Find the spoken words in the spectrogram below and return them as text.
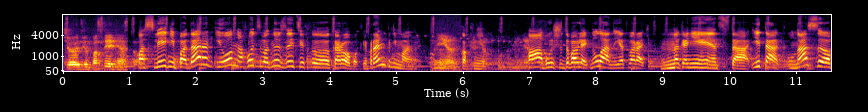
Еще один, последний остался. Последний подарок, и он находится в одной из этих э, коробок. Я правильно понимаю? Нет. Как я нет? А, будешь добавлять. Ну ладно, я отворачиваюсь. Наконец-то. Итак, у нас э,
